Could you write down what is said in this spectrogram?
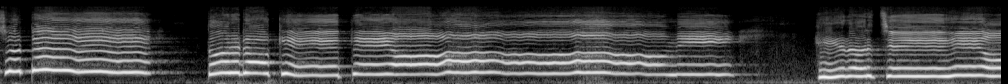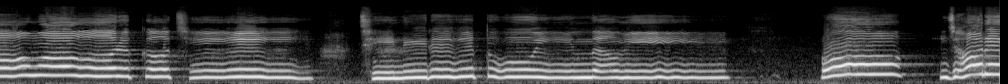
ছুটে, তোর ডাকেতে আমি হীরার চেয়ে আমার কাছে ছিলি রে তুই দামি। ও ঝড়ের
